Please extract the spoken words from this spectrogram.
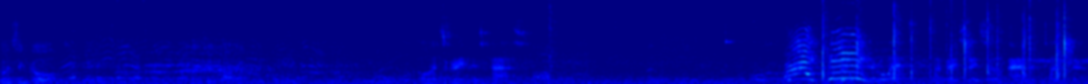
touch and go. Touch and go. Oh, that's a great miss pass. Nice, King! Pirouette, if I may say so, and a touchdown.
